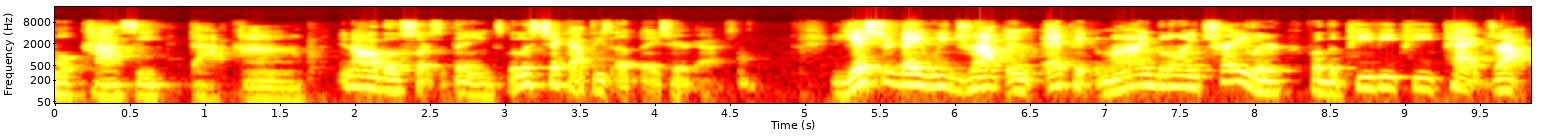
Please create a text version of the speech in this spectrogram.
mocossi.com, and all those sorts of things. But let's check out these updates here, guys. Yesterday, we dropped an epic, mind blowing trailer for the PvP pack drop.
